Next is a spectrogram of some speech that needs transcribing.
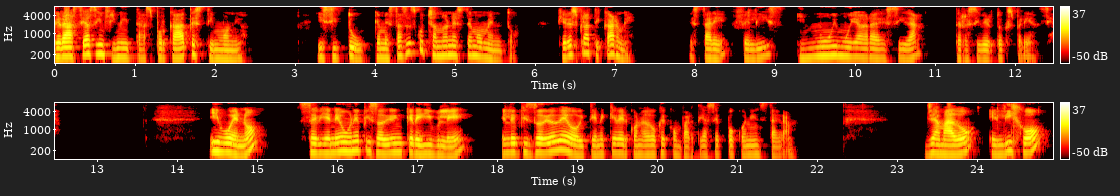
Gracias infinitas por cada testimonio. Y si tú, que me estás escuchando en este momento, quieres platicarme, estaré feliz y muy, muy agradecida de recibir tu experiencia. Y bueno, se viene un episodio increíble. El episodio de hoy tiene que ver con algo que compartí hace poco en Instagram, llamado Elijo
